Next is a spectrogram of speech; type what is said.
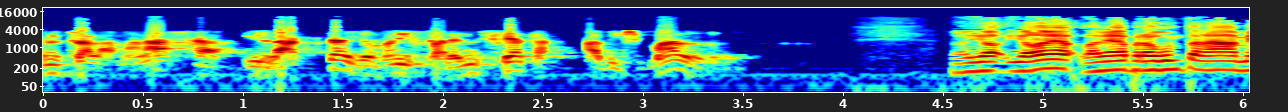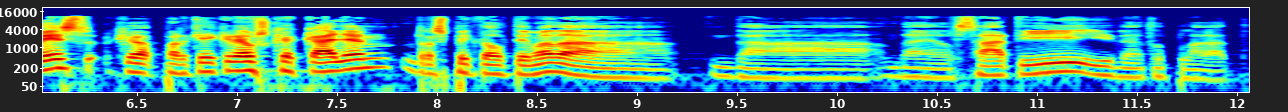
entre l'amenaça i l'acte hi ha una diferència abismal. No, jo, jo la, la meva pregunta anava més que per què creus que callen respecte al tema de, de, del Sati i de tot plegat?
